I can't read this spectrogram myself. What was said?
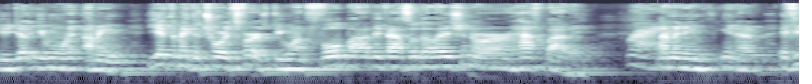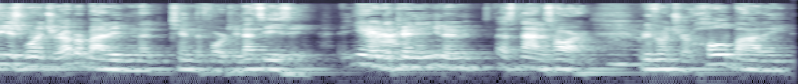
You don't. You want. I mean, you have to make the choice first. Do you want full body vasodilation or half body? Right. I mean, you know, if you just want your upper body in the 10 to 14, that's easy. You yeah. know, depending, you know, that's not as hard. Mm-hmm. But if you want your whole body,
